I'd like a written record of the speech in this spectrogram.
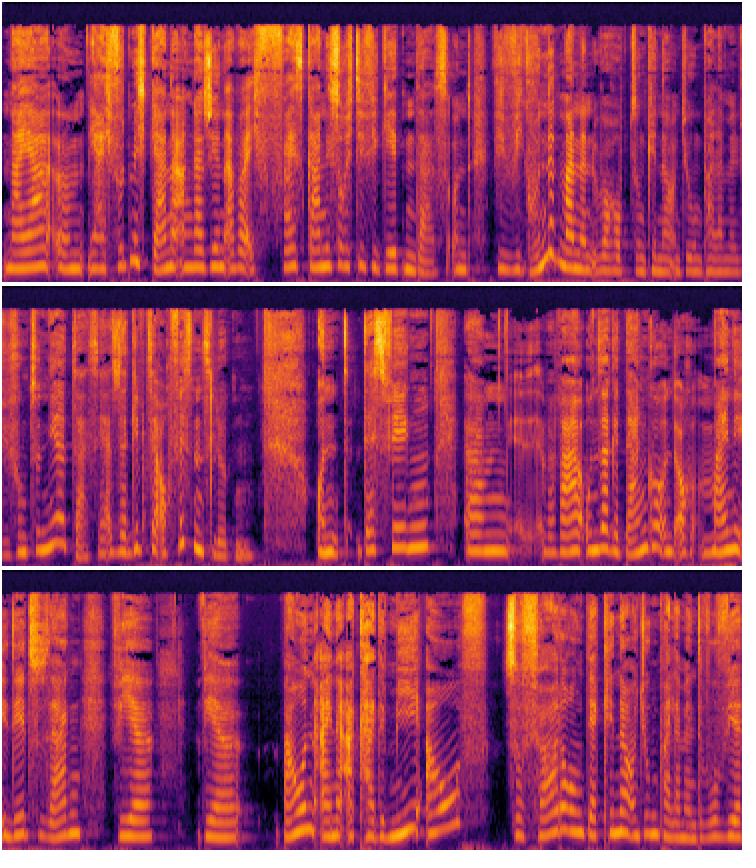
naja, ähm, ja, ich würde mich gerne engagieren, aber ich weiß gar nicht so richtig, wie geht denn das? Und wie, wie gründet man denn überhaupt so ein Kinder- und Jugendparlament? Wie funktioniert das? Ja, also da gibt's ja auch Wissenslücken. Und deswegen ähm, war unser Gedanke und auch meine Idee zu sagen, wir, wir bauen eine Akademie auf, zur Förderung der Kinder- und Jugendparlamente, wo wir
